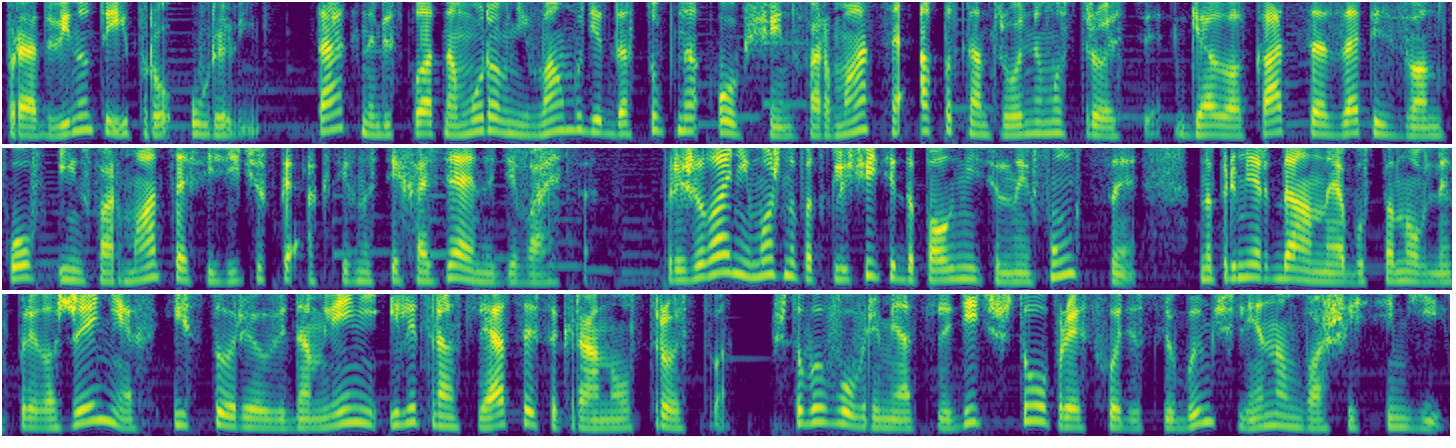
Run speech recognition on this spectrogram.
продвинутый и про уровень. Так, на бесплатном уровне вам будет доступна общая информация о подконтрольном устройстве, геолокация, запись звонков и информация о физической активности хозяина девайса. При желании можно подключить и дополнительные функции, например, данные об установленных приложениях, история уведомлений или трансляции с экрана устройства, чтобы вовремя отследить, что происходит с любым членом вашей семьи.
